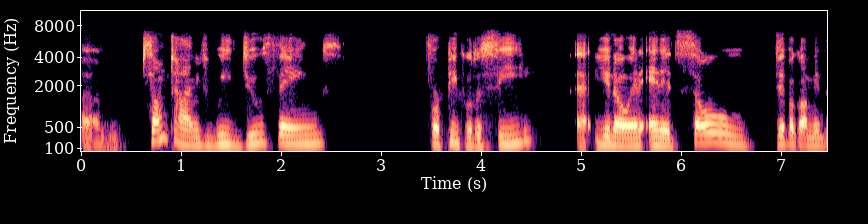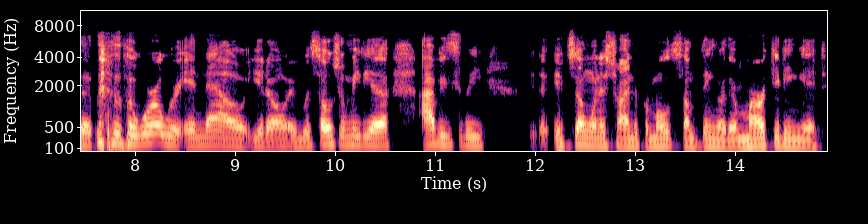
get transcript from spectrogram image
um, sometimes we do things for people to see uh, you know, and, and it's so difficult. I mean, the, the world we're in now, you know, with social media, obviously, if someone is trying to promote something or they're marketing it,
